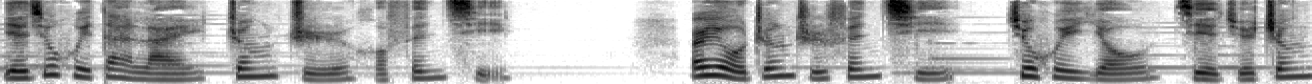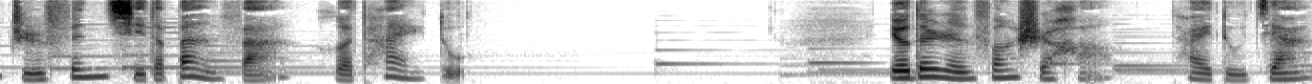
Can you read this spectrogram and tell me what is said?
也就会带来争执和分歧，而有争执分歧，就会有解决争执分歧的办法和态度。有的人方式好，态度佳。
